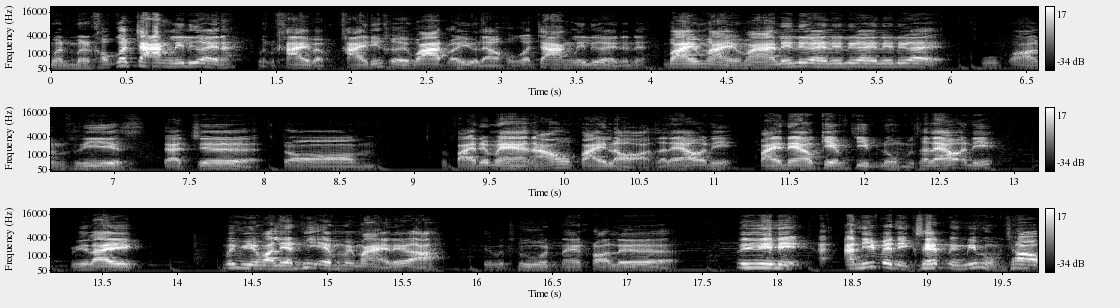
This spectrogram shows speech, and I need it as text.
เหมือนเหมือนเขาก็จ้างเรื่อยๆนะเหมือนใครแบบใครที่เคยวาดไว้อยู่แล้วเขาก็จ้างเรื่อยๆนะเนี่ยใบใหม่มาเรื่อยๆเรื่อยๆเรื่อยๆ move on please Thatcher Storm Spider-Man เอาไปหล่อซะแล้วอันนี้ไปแนวเกมจีบหนุ่มซะแล้วอันนี้มีอะไรอีกไม่มีวาเลียนพี่เอ็มใหม่ๆเลยเหรอเซเวอร์ทูธในครอเลอร์นี่นี่นี่อันนี้เป็นอีกเซตหนึ่งที่ผมชอบ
